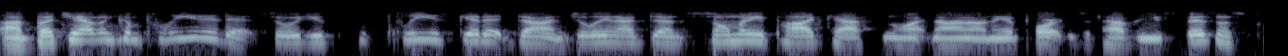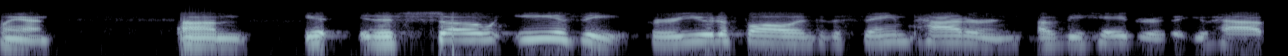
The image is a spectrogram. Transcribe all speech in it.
uh, but you haven't completed it. So would you please get it done? Julie and I've done so many podcasts and whatnot on the importance of having this business plan. Um, it, it is so easy for you to fall into the same pattern of behavior that you have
